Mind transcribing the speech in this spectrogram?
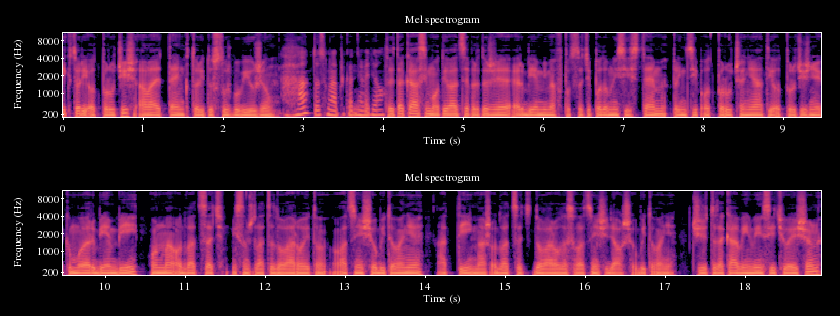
Ty, ktorý odporúčiš, ale aj ten, ktorý tú službu využil. Aha, to som napríklad nevedel. To je taká asi motivácia, pretože Airbnb má v podstate podobný systém, princíp odporúčania. Ty odporúčiš niekomu Airbnb, on má o 20, myslím, že 20 dolárov je to lacnejšie ubytovanie a ty máš o 20 dolárov zase lacnejšie ďalšie ubytovanie. Čiže to je taká win-win situation.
